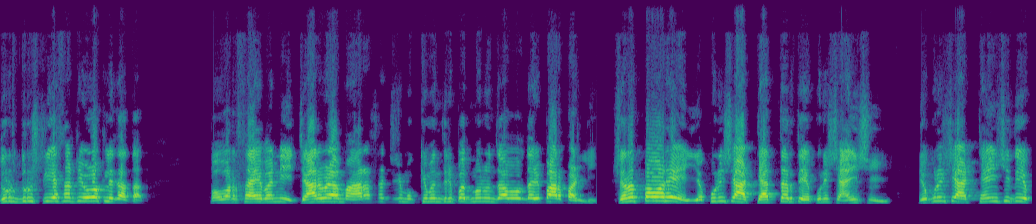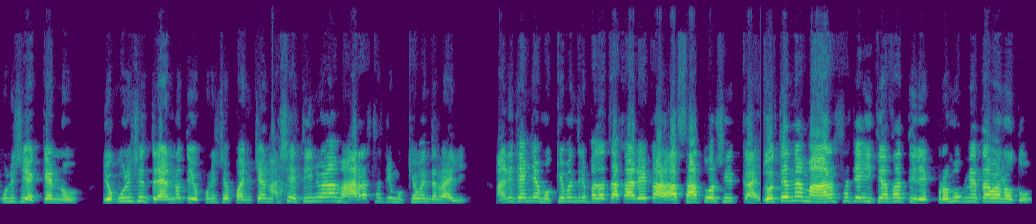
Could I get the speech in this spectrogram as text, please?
दूरदृष्टी यासाठी ओळखले जातात. पवार साहेबांनी चार वेळा महाराष्ट्राचे मुख्यमंत्री पद म्हणून जबाबदारी पार पाडली. शरद पवार हे एकोणीशे अठ्याहत्तर ते एकोणीशे ऐंशी एकोणीशे अठ्ठ्याऐंशी ते एकोणीशे एक्क्याण्णव एकोणीशे त्र्याण्णव ते एकोणीशे पंच्याण्णव असे तीन वेळा महाराष्ट्राचे मुख्यमंत्री राहिले. आणि त्यांच्या मुख्यमंत्री पदाचा कार्यकाळ हा सात वर्ष इतका आहे. जो त्यांना महाराष्ट्राच्या इतिहासातील एक प्रमुख नेता बनवतो.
